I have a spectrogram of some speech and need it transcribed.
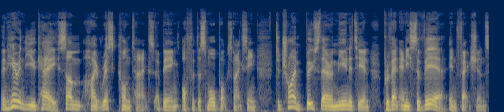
And here in the UK, some high risk contacts are being offered the smallpox vaccine to try and boost their immunity and prevent any severe infections.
